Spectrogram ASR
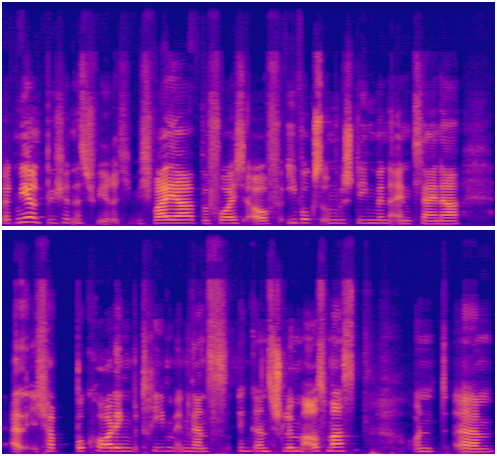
Mit mir und Büchern ist schwierig. Ich war ja, bevor ich auf E-Books umgestiegen bin, ein kleiner also ich habe Bookhoarding betrieben in ganz, in ganz schlimmen Ausmaßen. Und ähm,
